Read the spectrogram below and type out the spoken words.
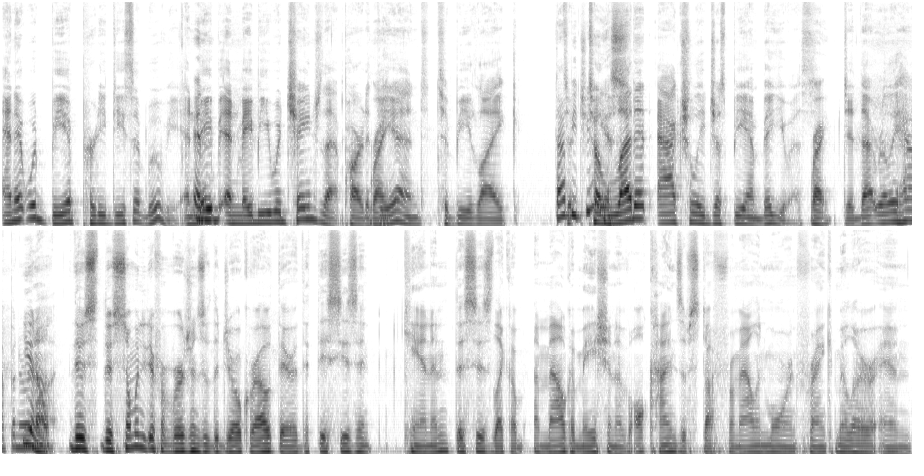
And it would be a pretty decent movie. And, And- maybe and maybe you would change that part at Right. the end to be like That'd to, be genius. to let it actually just be ambiguous. Right. Did that really happen or you know, not? there's there's so many different versions of the Joker out there that this isn't canon. This is like a amalgamation of all kinds of stuff from Alan Moore and Frank Miller and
